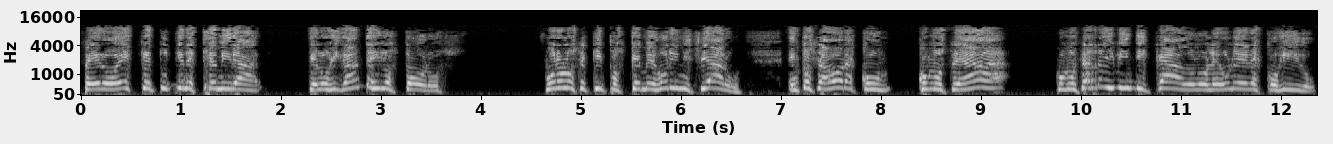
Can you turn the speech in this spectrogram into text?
pero es que tú tienes que mirar que los gigantes y los toros fueron los equipos que mejor iniciaron. Entonces ahora con, como se ha, como se ha reivindicado los Leones del Escogido,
